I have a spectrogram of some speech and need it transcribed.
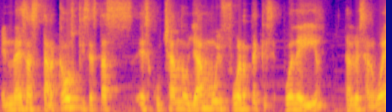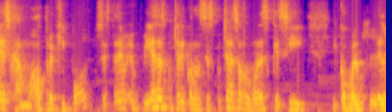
En esas Tarkowski se estás escuchando ya muy fuerte que se puede ir, tal vez al West Ham o a otro equipo. Se empieza a escuchar y cuando se escuchan esos rumores que sí, y como el, el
